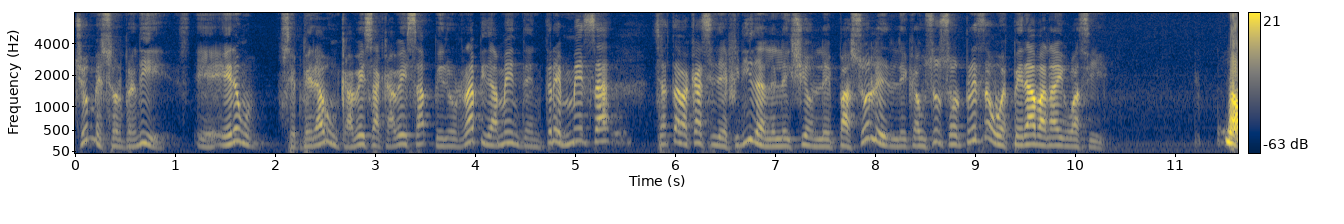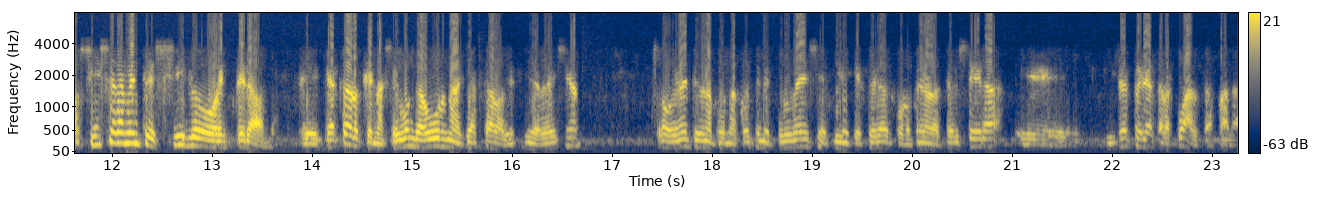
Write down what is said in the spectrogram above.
yo me sorprendí, eh, era se esperaba un cabeza a cabeza, pero rápidamente en tres mesas ya estaba casi definida la elección. ¿Le pasó, le causó sorpresa o esperaban algo así? No, sinceramente sí lo esperamos. Eh, claro que en la segunda urna ya estaba definida la elección. Obviamente una, una cuestión de prudencia tiene que esperar por lo menos la tercera eh, y yo esperé hasta la cuarta para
